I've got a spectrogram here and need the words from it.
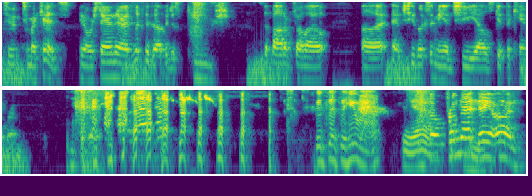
to to my kids, you know, we're standing there. I lifted it up and just poosh, the bottom fell out, uh, and she looks at me and she yells, "Get the camera!" Good sense of humor. Huh? Yeah. So from that hmm. day on,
